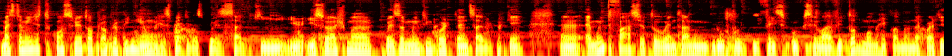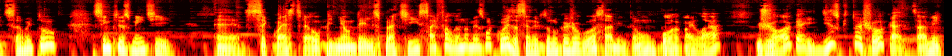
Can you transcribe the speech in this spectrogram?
mas também de tu construir a tua própria opinião a respeito das coisas, sabe? Que isso eu acho uma coisa muito importante, sabe? Porque é, é muito fácil tu entrar num grupo de Facebook, sei lá, ver todo mundo reclamando da quarta edição e tu simplesmente é, sequestra a opinião deles para ti e sai falando a mesma coisa, sendo que tu nunca jogou, sabe? Então, porra, vai lá, joga e diz o que tu achou, cara, sabe?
